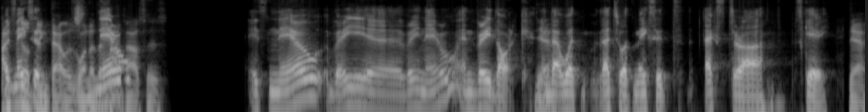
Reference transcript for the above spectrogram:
I still think that was one of the narrow- top houses. It's narrow, very uh, very narrow, and very dark. Yeah. And that what that's what makes it extra scary. Yeah.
